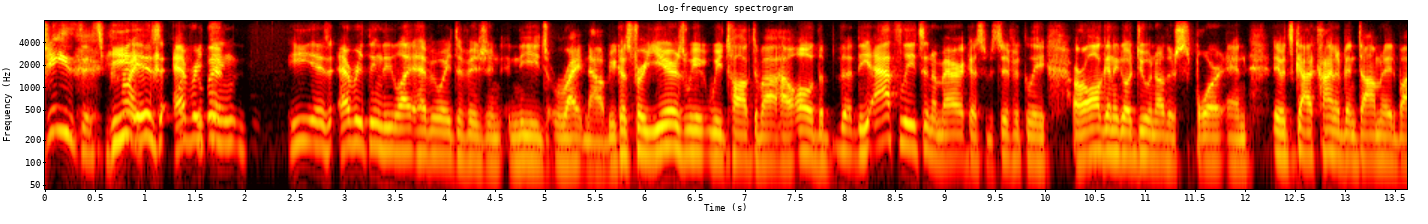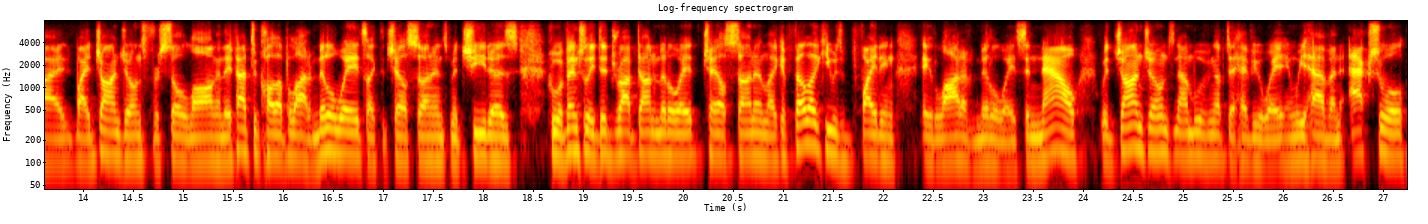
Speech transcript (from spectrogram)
Jesus. he Christ. is everything. He is everything the light heavyweight division needs right now. Because for years we we talked about how oh the the, the athletes in America specifically are all going to go do another sport, and it's got kind of been dominated by by Jon Jones for so long, and they've had to call up a lot of middleweights like the Chael Sonnens, Machidas, who eventually did drop down to middleweight. Chael Sonnen, like it felt like he was fighting a lot of middleweights, and now with Jon Jones now moving up to heavyweight, and we have an actual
